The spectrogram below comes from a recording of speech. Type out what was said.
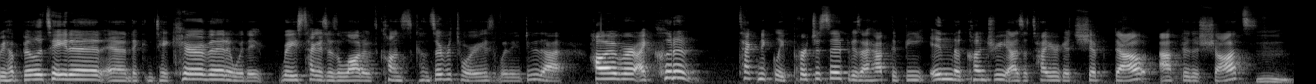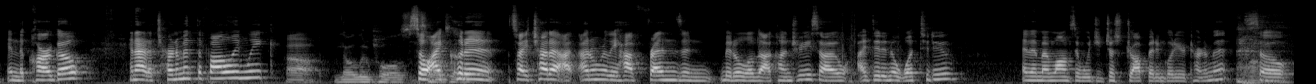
rehabilitated and they can take care of it and where they raise tigers. There's a lot of cons- conservatories where they do that. However, I couldn't technically purchase it because I have to be in the country as a tiger gets shipped out after the shots hmm. in the cargo. And I had a tournament the following week. Oh. No loopholes. So I couldn't. So I try to. I, I don't really have friends in middle of that country, so I, I didn't know what to do. And then my mom said, "Would you just drop it and go to your tournament?" So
